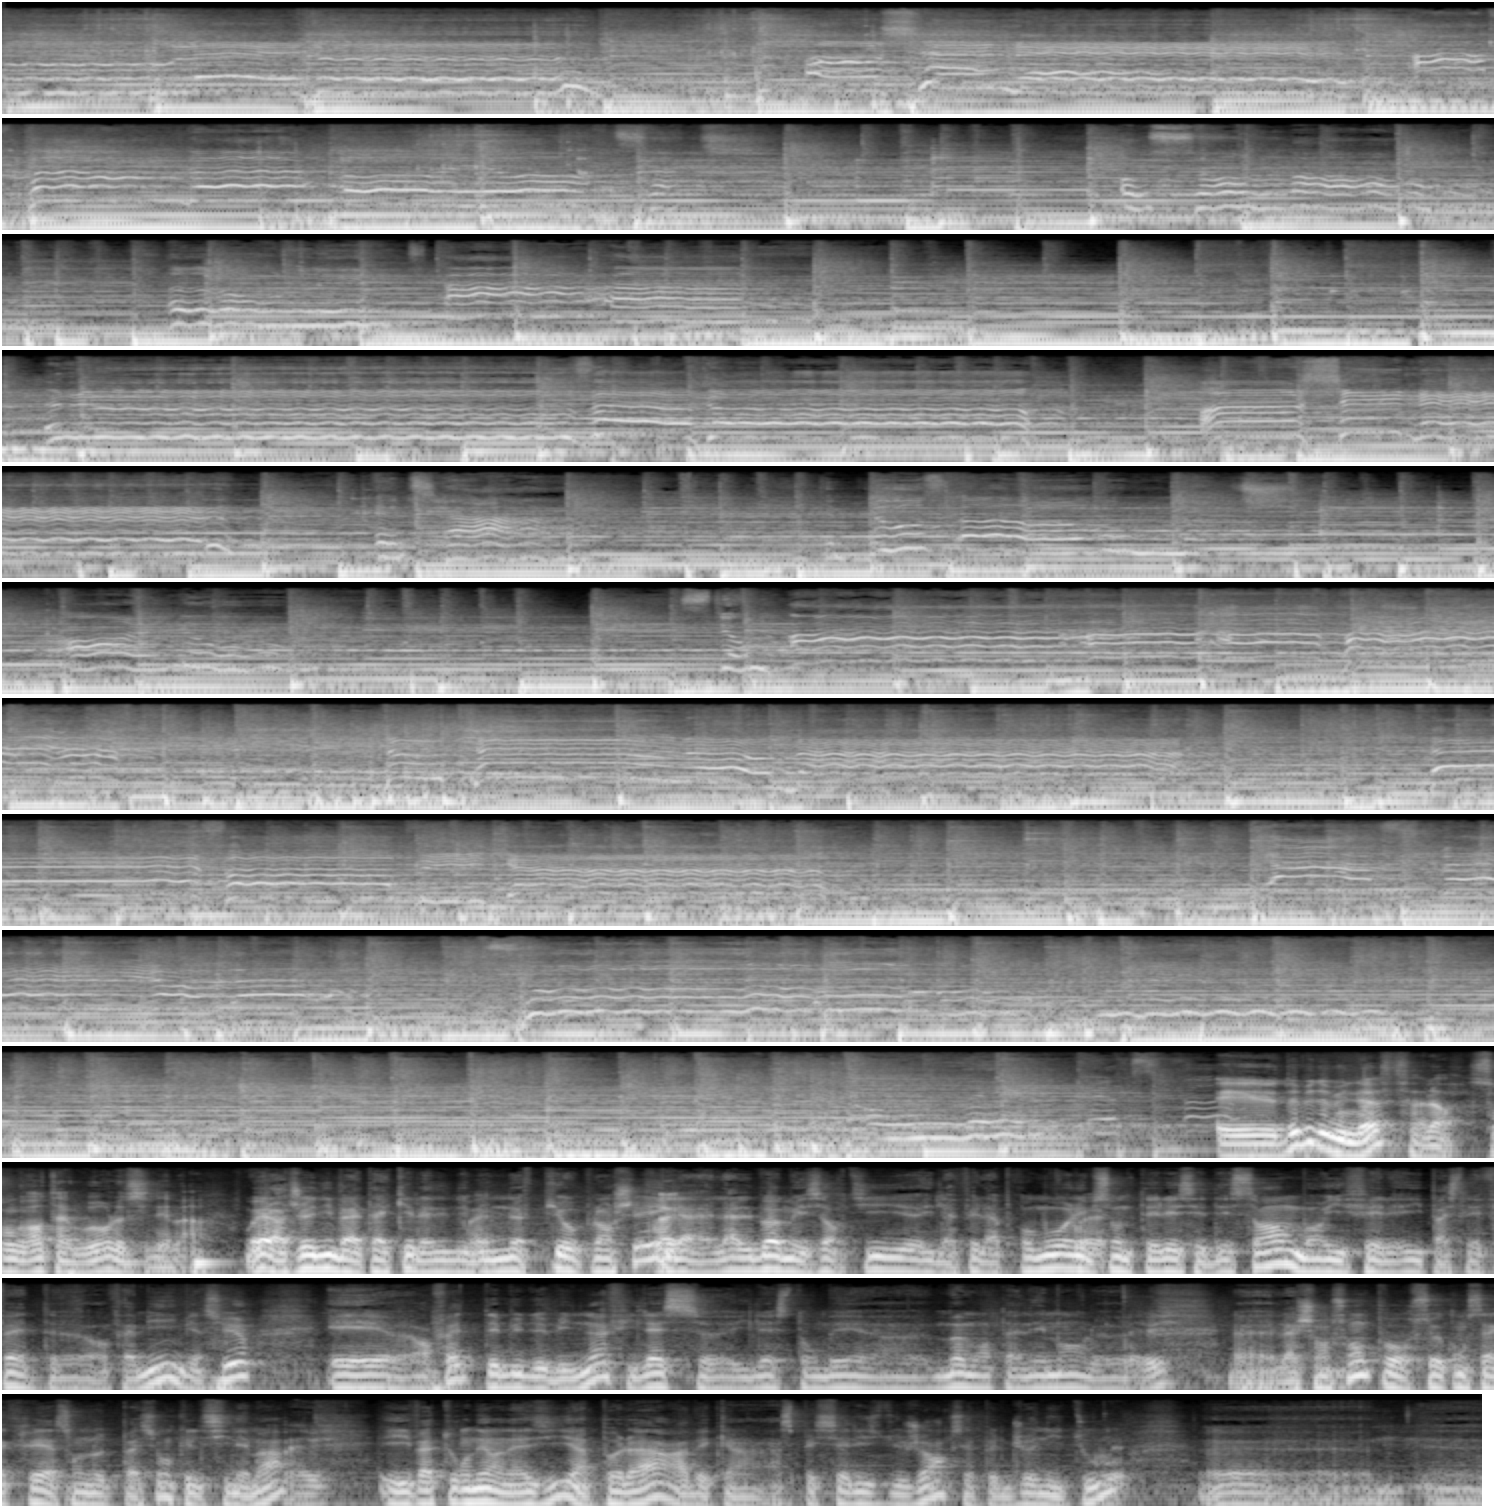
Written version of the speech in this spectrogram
Début 2009, alors son grand amour, le cinéma. Oui, alors Johnny va attaquer l'année 2009 pied au plancher. Ouais. L'album est sorti, il a fait la promo, l'émission Ouais. de télé c'est décembre. Bon, il fait, il passe les fêtes euh, en famille, bien sûr. Et euh, en fait, début 2009, il laisse, euh, il laisse tomber euh, momentanément le, la, la chanson pour se consacrer à son autre passion, qui est le cinéma. Et il va tourner en Asie un polar avec un, un spécialiste du genre qui s'appelle Johnny Too. Euh, euh,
